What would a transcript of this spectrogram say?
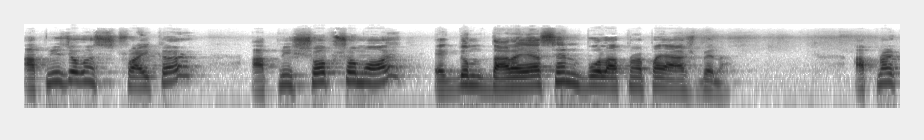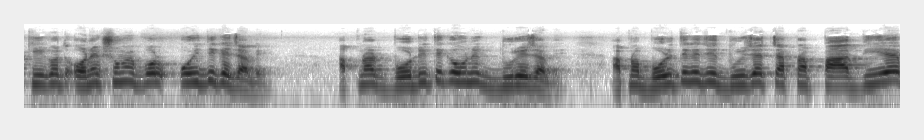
আপনি যখন স্ট্রাইকার আপনি সব সময় একদম দাঁড়ায় আছেন বল আপনার পায়ে আসবে না। আপনার কী করতে অনেক সময় বল ওই দিকে যাবে। আপনার বডি থেকে অনেক দূরে যাবে। আপনার বডি থেকে যে দূরে যাচ্ছে, আপনার পা দিয়ে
